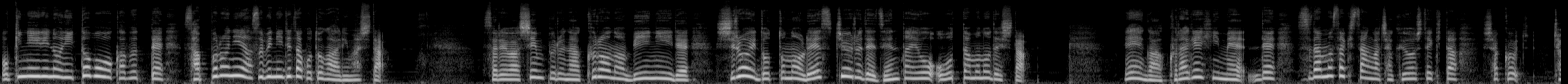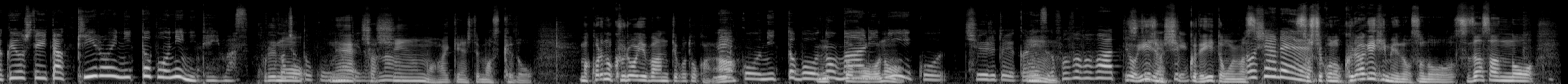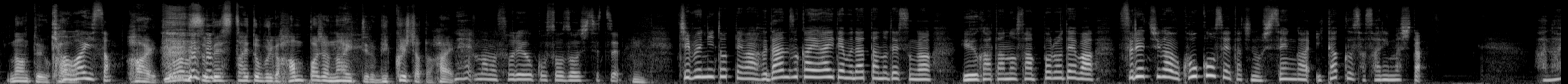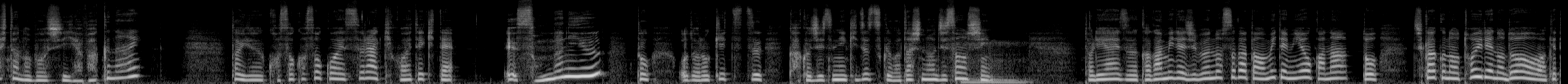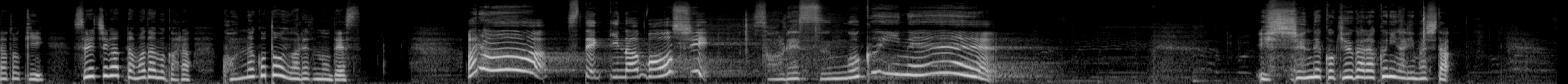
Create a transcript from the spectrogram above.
お気に入りのニット帽をかぶって札幌に遊びに出たことがありました。それはシンプルな黒の B2 で白いドットのレースチュールで全体を覆ったものでした映画「クラゲ姫」で菅田将暉さんが着用してきた着着用していた黄色いニット帽に似ています。これのちょっとこうなんてね写真も拝見してますけど、まあ、これの黒い版ってことかな、ね、こうニット帽の周りにこうチュールというかレースがファファファファっていやしてるいいじゃん。シックでいいと思います。おしゃれ。そしてこのクラゲ姫のその須田さんのなんというか可愛さ。はい。トランスベスタイトぶりが半端じゃないっていうのびっくりしちゃった。はい、ね、まあまあそれをこう想像しつつ、うん。自分にとっては普段使いアイテムだったのですが夕方の札幌ではすれ違う高校生たちの視線が痛く刺さりました。あの人の帽子やばくない？というこそこそ声すら聞こえてきてえそんなに言う？と驚きつつ確実に傷つく私の自尊心。とりあえず鏡で自分の姿を見てみようかな。と近くのトイレのドアを開けた時すれ違ったマダムからこんなことを言われたのです。あらー！素敵な帽子。それすんごくいいね。一瞬で呼吸が楽になりました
